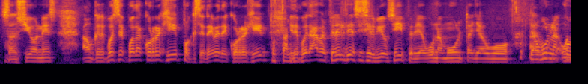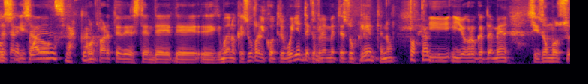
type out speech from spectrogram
sanciones, aunque después se pueda corregir, porque se debe de corregir, y después, ah, al final del día sí sirvió, sí, pero ya hubo una multa, ya hubo, un desaguisado por parte de, este, de, bueno, que sufre el contribuyente, que finalmente es su cliente, ¿no? Y, yo creo que también, si somos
